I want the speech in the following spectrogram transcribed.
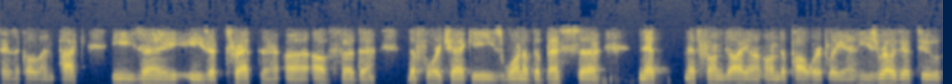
physical impact. He's a he's a threat of the the forecheck. He's one of the best uh, net net front guy on, on the power play, and he's really good to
